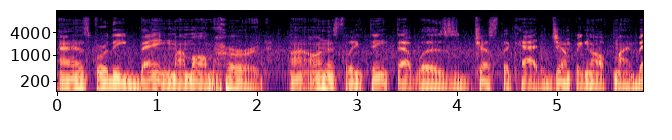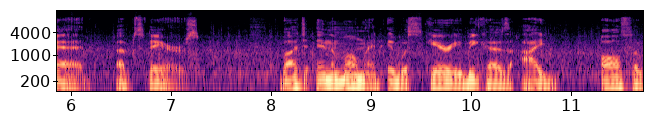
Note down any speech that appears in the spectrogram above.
As for the bang my mom heard, I honestly think that was just the cat jumping off my bed upstairs. But in the moment, it was scary because I also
